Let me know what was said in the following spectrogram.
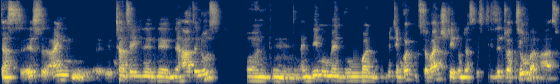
Das ist ein, tatsächlich eine, eine harte Nuss. Und mh, in dem Moment, wo man mit dem Rücken zur Wand steht, und das ist die Situation beim HSV,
